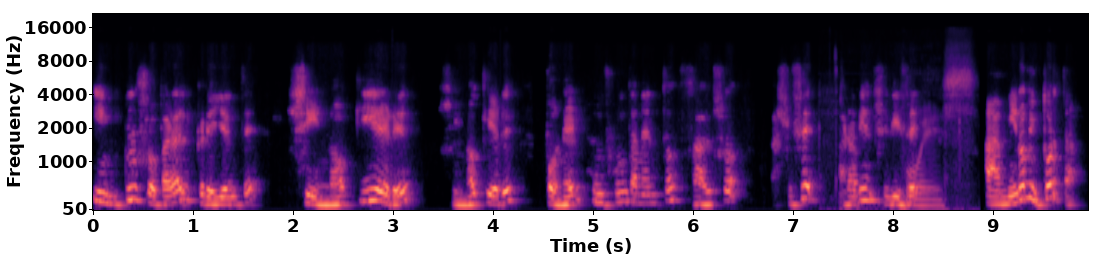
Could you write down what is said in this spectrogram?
incluso para el creyente, si no quiere, si no quiere poner un fundamento falso a su fe. Ahora bien, si dice, pues a mí no me importa.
